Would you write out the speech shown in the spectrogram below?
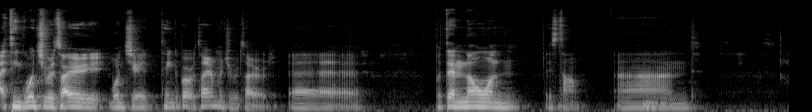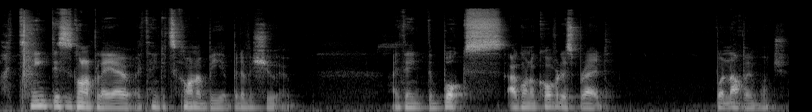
I think once you retire, once you think about retirement, you're retired. Uh, but then no one is Tom, and I think this is going to play out. I think it's going to be a bit of a shootout. I think the books are going to cover the spread, but not by much.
